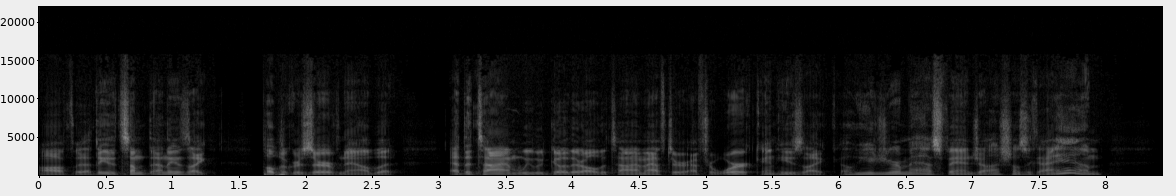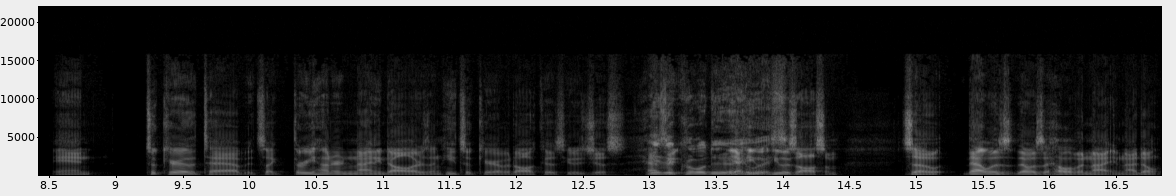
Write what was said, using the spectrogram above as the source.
off. I think it's something. I think it's like Public Reserve now, but at the time we would go there all the time after after work. And he's like, "Oh, you- you're a Mavs fan, Josh?" And I was like, "I am." And took care of the tab. It's like three hundred and ninety dollars, and he took care of it all because he was just. He's a cool dude Yeah, he, he was awesome. So that was that was a hell of a night, and I don't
